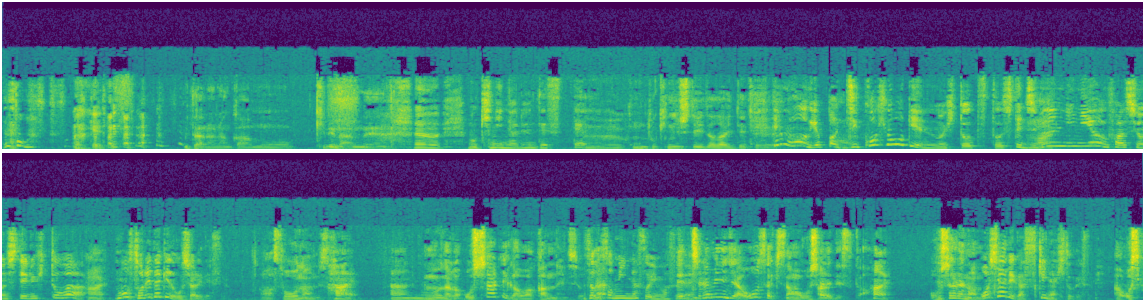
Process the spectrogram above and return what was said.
い。もう OK です、みたいななんかもう気になんねん。うん、もう気になるんですって、本当気にしていただいてて。でもやっぱ自己表現の一つとして自分に似合うファッションしてる人は、はい。もうそれだけでおしゃれですよ。あそうなんですか。はい。あのもうなんかおしゃれが分かんないんですよね。そうそうみんなそう言いますね。えちなみにじゃあ大崎さんはおしゃれですか？はいおしゃれなんだ。おしゃれが好きな人ですね。あおしゃ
